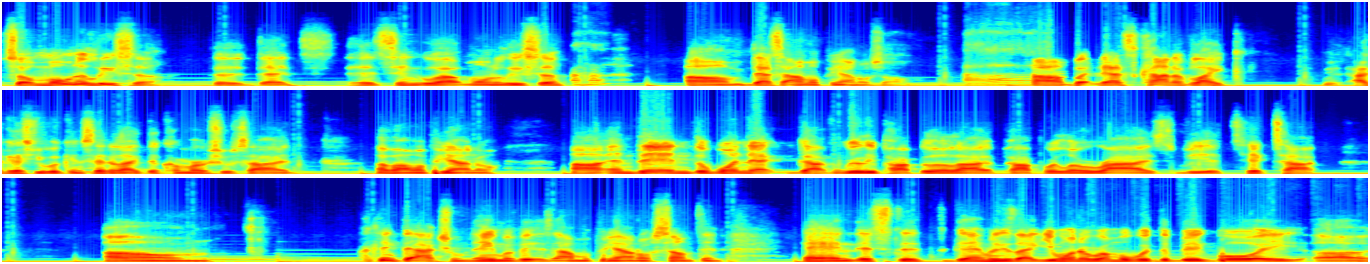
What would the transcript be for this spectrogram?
So Mona Lisa, the that single out Mona Lisa, Uh-huh. um, that's an Amapiano song. Ah. Uh, but that's kind of like, I guess you would consider like the commercial side of Amapiano. Uh, and then the one that got really popularized, popularized via TikTok, um, I think the actual name of it is Amapiano something. And it's the game. He's like, "You want to rumble with the big boy?" Uh,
